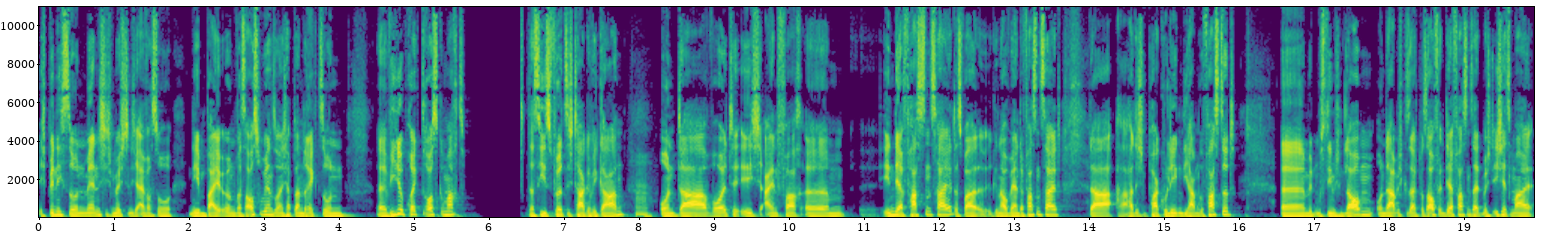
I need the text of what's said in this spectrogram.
ich bin nicht so ein Mensch, ich möchte nicht einfach so nebenbei irgendwas ausprobieren, sondern ich habe dann direkt so ein äh, Videoprojekt draus gemacht. Das hieß 40 Tage vegan. Und da wollte ich einfach ähm, in der Fastenzeit, das war genau während der Fastenzeit, da hatte ich ein paar Kollegen, die haben gefastet äh, mit muslimischem Glauben. Und da habe ich gesagt, pass auf, in der Fastenzeit möchte ich jetzt mal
